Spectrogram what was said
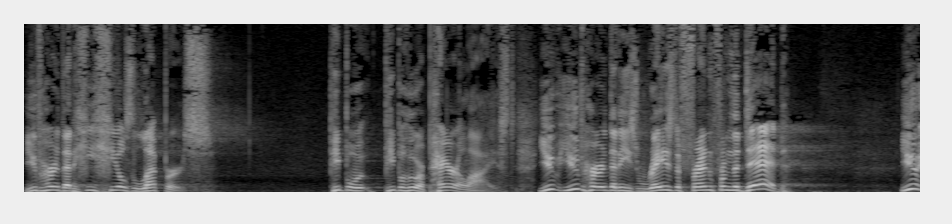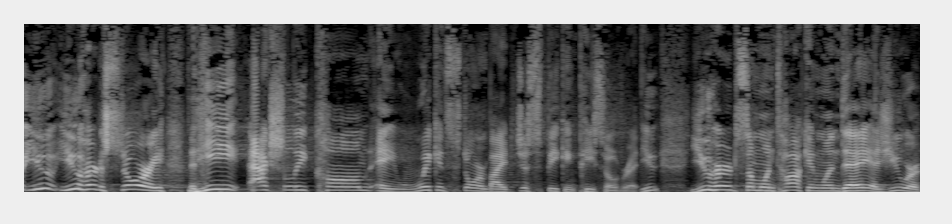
You've heard that he heals lepers, people, people who are paralyzed. You've, you've heard that he's raised a friend from the dead. You, you, you heard a story that he actually calmed a wicked storm by just speaking peace over it. You, you heard someone talking one day as you were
